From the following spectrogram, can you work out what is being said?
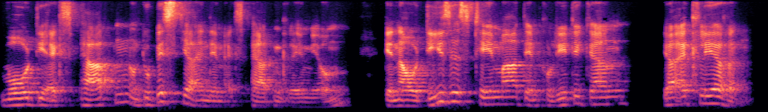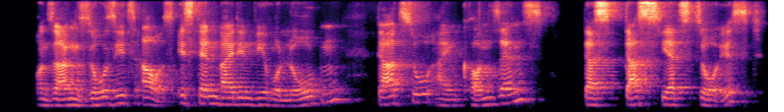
wo die Experten, und du bist ja in dem Expertengremium, genau dieses Thema den Politikern ja erklären und sagen, so sieht's aus. Ist denn bei den Virologen dazu ein Konsens, dass das jetzt so ist?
